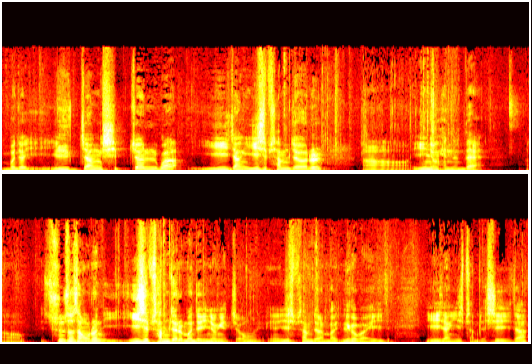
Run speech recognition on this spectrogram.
먼저 1장 10절과 2장 23절을 어, 인용했는데 어, 순서상으로는 23절을 먼저 인용했죠. 23절 예, 한번 읽어봐요. 2장 23절 시작.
